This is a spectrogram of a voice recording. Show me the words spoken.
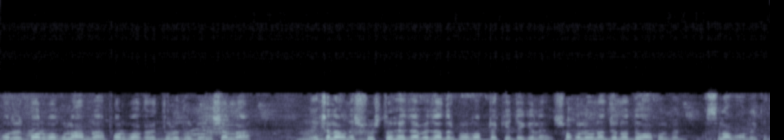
পরের পর্বগুলো আমরা পর্ব আকারে তুলে ধরবো ইনশাল্লাহ ইনশাল্লাহ উনি সুস্থ হয়ে যাবে, যাদের প্রভাবটা কেটে গেলে সকলে ওনার জন্য দোয়া করবেন। আসসালামু আলাইকুম।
